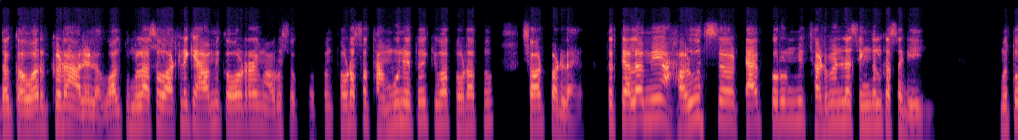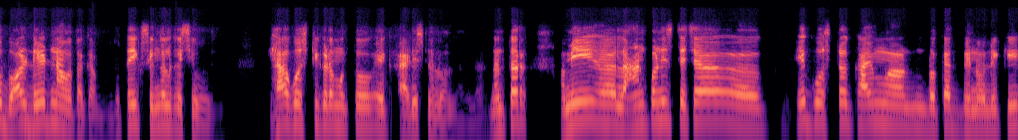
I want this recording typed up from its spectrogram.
द कव्हरकडे आलेला बॉल तुम्हाला असं वाटलं की हा मी कव्हर ड्राईव्ह मारू शकतो पण थोडासा थांबून येतोय किंवा थोडा तो शॉर्ट पडलाय. तर त्याला मी हळूच टॅप करून मी थर्डमॅनला सिंगल कसा घेईन? मग तो बॉल डेड ना होता का तो एक सिंगल कशी होईल? ह्या गोष्टीकडे मग तो एक ऍडिशनल व्हायला लागला. नंतर आम्ही लहानपणीच त्याच्या एक गोष्ट कायम डोक्यात भिनवली की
